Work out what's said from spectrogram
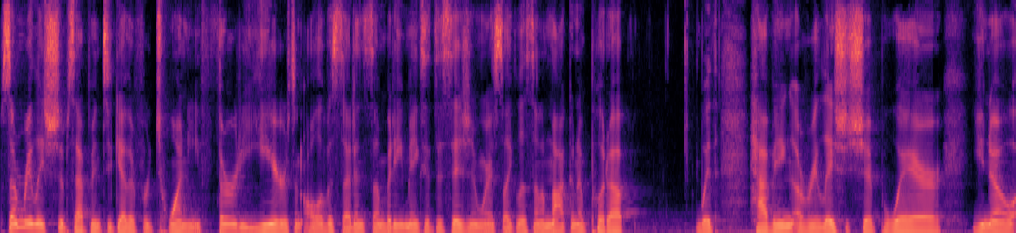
some relationships have been together for 20 30 years and all of a sudden somebody makes a decision where it's like listen i'm not going to put up with having a relationship where, you know,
